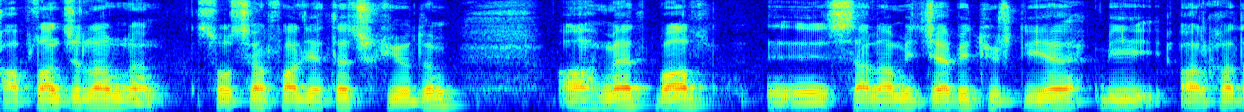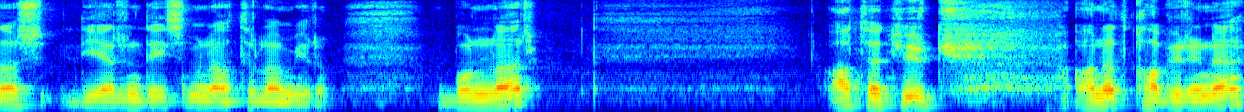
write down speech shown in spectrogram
Kaplancılarla sosyal faaliyete çıkıyordum. Ahmet Bal, e, Selami Cebitürk diye bir arkadaş, diğerinin de ismini hatırlamıyorum. Bunlar Atatürk anıt kabirine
